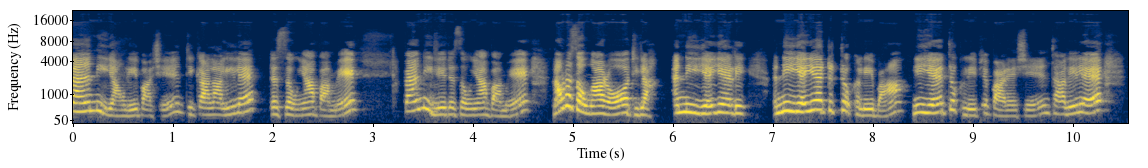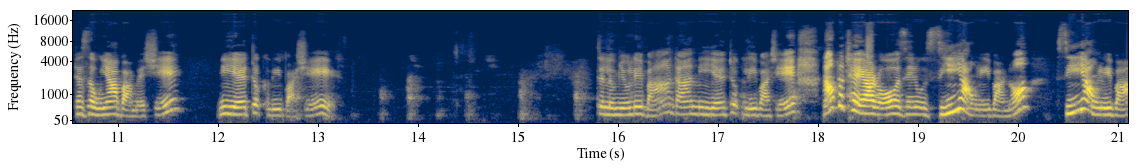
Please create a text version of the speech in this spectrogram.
ပန်းနီရောင်လေးပါရှင်ဒီကာလာလေးလည်းတစ်စုံရပါမယ် ပန်းနီလေးတစ်စုံရပါမယ်နောက်တစ်စုံကတော့ဒီလားအနီရဲရဲလေးအနီရဲရဲတွတ်တွတ်ကလေးပါနီရဲတွတ်ကလေးဖြစ်ပါတယ်ရှင်ဒါလေးလည်းတစ်စုံရပါမယ်ရှင်နီရဲတွတ်ကလေးပါရှင်ဒီလိုမျိုးလေးပါဒါနီရဲတွတ်ကလေးပါရှင်နောက်တစ်ထည်ကတော့ဇင်းတို့ဇီးရောင်လေးပါနော်ဇီးရောင်လေးပါ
